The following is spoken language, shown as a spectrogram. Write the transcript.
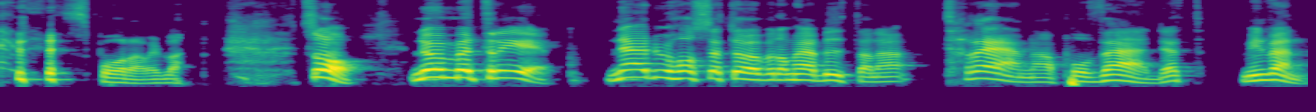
det spårar ibland. Så, nummer tre. När du har sett över de här bitarna, träna på värdet. Min vän,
